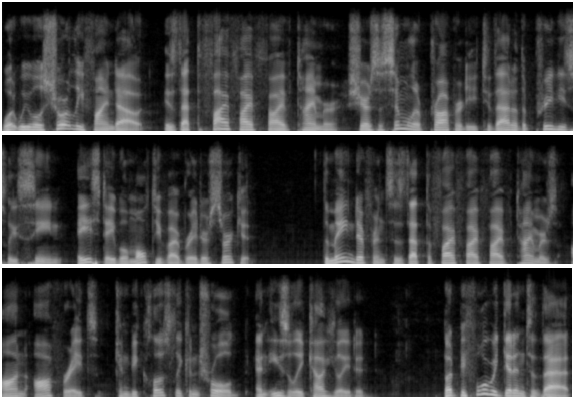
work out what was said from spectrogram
What we will shortly find out is that the 555 timer shares a similar property to that of the previously seen astable multivibrator circuit. The main difference is that the 555 timer's on-off rates can be closely controlled and easily calculated. But before we get into that,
